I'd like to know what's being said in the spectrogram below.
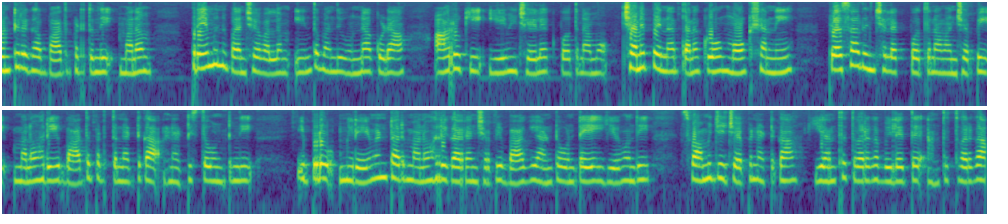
ఒంటరిగా బాధపడుతుంది. మనం ప్రేమను పంచే వాళ్ళం ఇంతమంది ఉన్నా కూడా ఆరుకి ఏమీ చేయలేకపోతున్నాము. చనిపోయిన తనకు మోక్షాన్ని ప్రసాదించలేకపోతున్నామని చెప్పి మనోహరి బాధపడుతున్నట్టుగా నటిస్తూ ఉంటుంది. ఇప్పుడు మీరేమంటారు మనోహరి గారు అని చెప్పి బాగి అంటూ ఉంటే ఏముంది? స్వామీజీ చెప్పినట్టుగా ఎంత త్వరగా వీలైతే అంత త్వరగా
